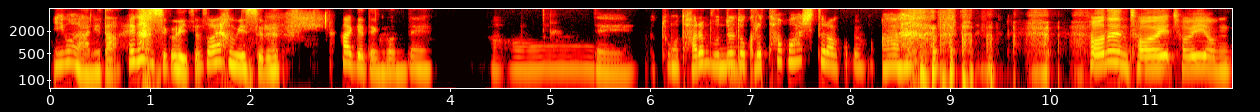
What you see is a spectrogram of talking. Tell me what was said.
이건 아니다 해가지고 이제 서양 미술을 하게 된 건데 어. 네 보통 다른 분들도 그렇다고 하시더라고요. 아 저는 저희 저희 연,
